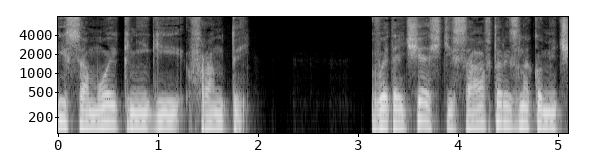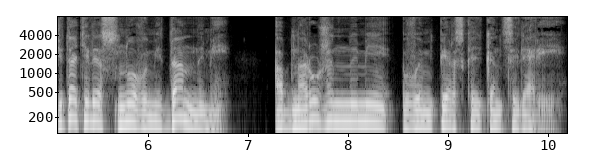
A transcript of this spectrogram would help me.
и самой книги «Фронты». В этой части соавторы знакомят читателя с новыми данными, обнаруженными в имперской канцелярии.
